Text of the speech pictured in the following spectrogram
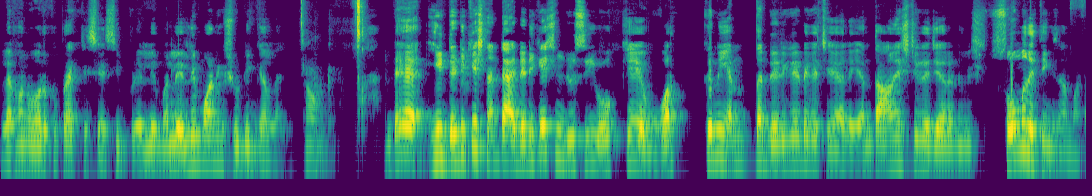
లెవెన్ వరకు ప్రాక్టీస్ చేసి ఇప్పుడు వెళ్ళి మళ్ళీ ఎర్లీ మార్నింగ్ షూటింగ్కి వెళ్ళాలి. ఓకే. అంటే ఈ డెడికేషన్ అంటే ఆ డెడికేషన్ చూసి ఓకే వర్క్ని ఎంత డెడికేటెడ్గా చేయాలి ఎంత ఆనెస్ట్గా చేయాలని సో మెనీ థింగ్స్ అనమాట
